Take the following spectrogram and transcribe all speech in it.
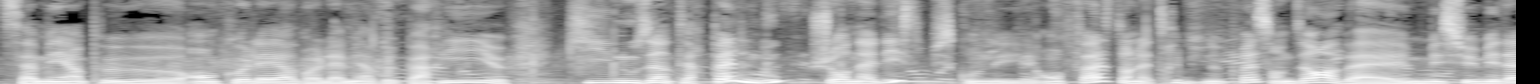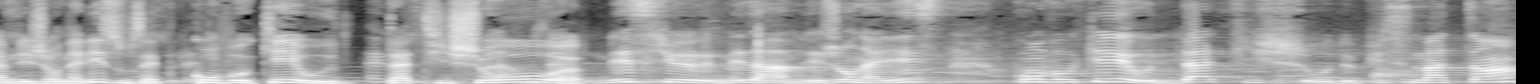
Ça met un peu euh, en colère la maire de Paris, euh, qui nous interpelle, nous, journalistes, puisqu'on est en face dans la tribune de presse, en disant ah ben, Messieurs et Mesdames les journalistes, vous êtes convoqués au Dati Show. Messieurs, Mesdames les journalistes, convoqué au Dati Show. Depuis ce matin,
